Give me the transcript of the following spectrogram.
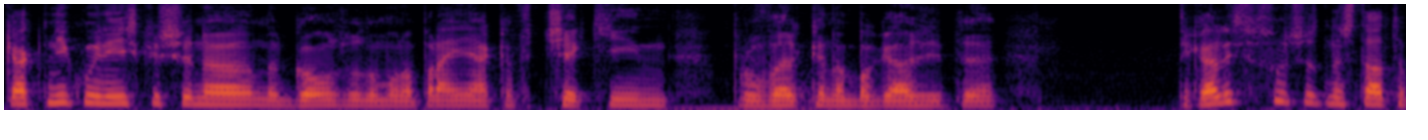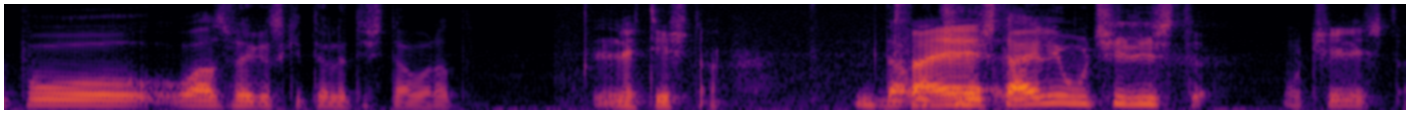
Как никой не искаше на, на Гонзо да му направи някакъв чек-ин, проверка на багажите. Така ли се случват нещата по Лас Вегаските летища, брат? Летища. Да, Това е- училища или училища? Училища.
